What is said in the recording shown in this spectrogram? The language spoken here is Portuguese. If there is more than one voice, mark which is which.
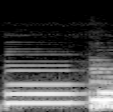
Speaker 1: Música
